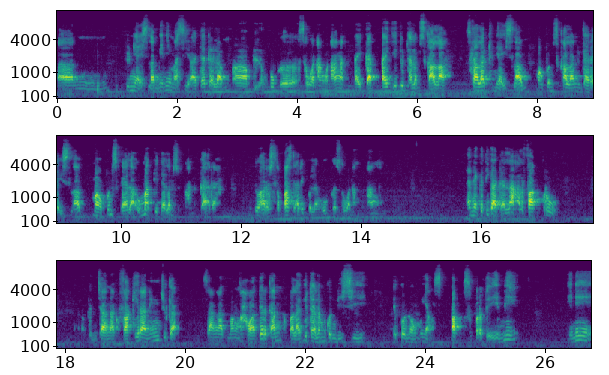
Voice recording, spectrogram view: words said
uh, dunia Islam ini masih ada dalam uh, belenggu kesewenang-wenangan baik baik itu dalam skala skala dunia Islam maupun skala negara Islam maupun skala umat di dalam sebuah negara itu harus lepas dari belenggu kesewenang-wenangan. Dan yang ketiga adalah al-fakru. Bencana kefakiran ini juga sangat mengkhawatirkan, apalagi dalam kondisi ekonomi yang stuck seperti ini. Ini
